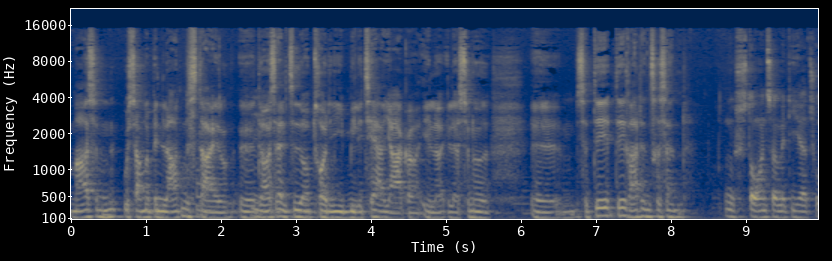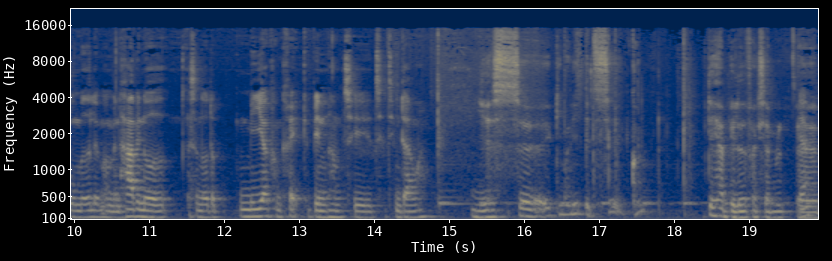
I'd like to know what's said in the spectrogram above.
Meget sådan Osama Bin Laden-style, øh, der også altid optrådt i militærjakker eller, eller sådan noget. Øh, så det, det er ret interessant. nu står han så med de her to medlemmer, men har vi noget, altså noget der mere konkret kan binde ham til, til Team Dawa? Yes, øh, giv mig lige et sekund. Det her billede for eksempel, Ja. øh,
